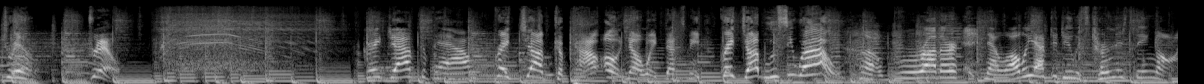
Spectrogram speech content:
Drill! Drill! Great job, Kapow! Great job, Kapow! Oh, no, wait, that's me. Great job, Lucy Wow! Oh, brother. Now all we have to do is turn this thing on.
